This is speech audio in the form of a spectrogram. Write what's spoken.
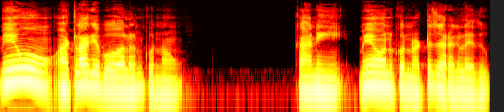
మేము అట్లాగే పోవాలనుకున్నాం. కానీ మేము అనుకున్నట్టు జరగలేదు.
